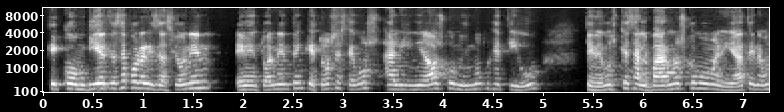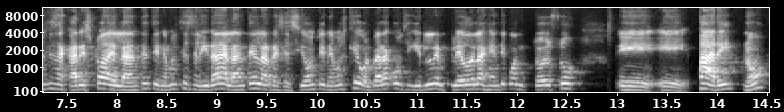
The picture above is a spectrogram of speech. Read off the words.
que convierte esa polarización en eventualmente en que todos estemos alineados con un mismo objetivo, tenemos que salvarnos como humanidad, tenemos que sacar esto adelante, tenemos que salir adelante de la recesión, tenemos que volver a conseguir el empleo de la gente cuando todo esto eh, eh, pare, ¿no?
